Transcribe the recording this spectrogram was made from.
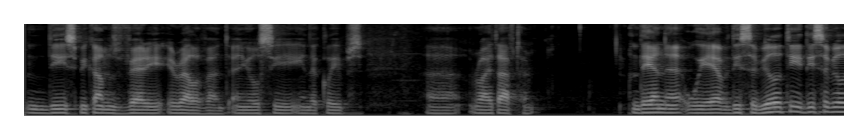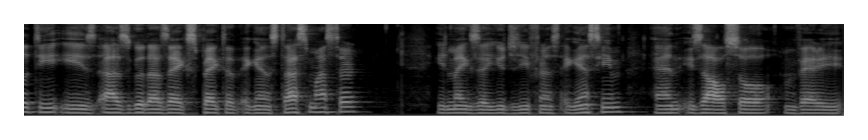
this becomes very irrelevant and you'll see in the clips uh, right after. Then uh, we have disability. Disability is as good as I expected against Taskmaster it makes a huge difference against him and is also very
